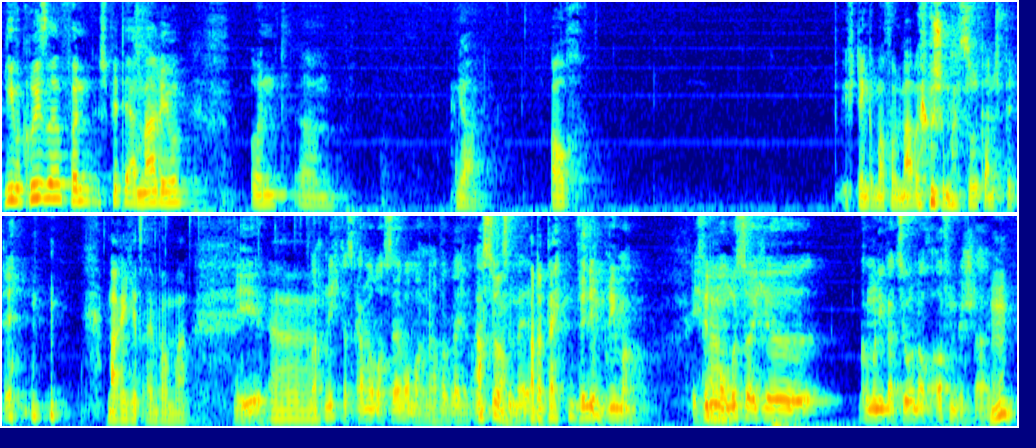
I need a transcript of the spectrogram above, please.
liebe Grüße von Spitte an Mario. Und ähm, ja, auch, ich denke mal von Mario schon mal zurück an Spitte. Mache ich jetzt einfach mal. Nee, mach nicht, das kann er doch selber machen. Hat er gleich einen Ach so, zu melden. hat er gleich- Finde ich prima. Ich finde, man muss solche Kommunikation auch offen gestalten.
